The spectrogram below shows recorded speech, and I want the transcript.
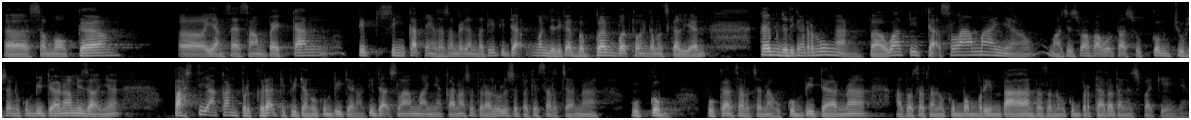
eh, semoga eh, yang saya sampaikan tips singkat yang saya sampaikan tadi tidak menjadikan beban buat kawan-kawan sekalian tapi menjadikan renungan bahwa tidak selamanya mahasiswa fakultas hukum jurusan hukum pidana misalnya pasti akan bergerak di bidang hukum pidana. Tidak selamanya, karena saudara lulus sebagai sarjana hukum, bukan sarjana hukum pidana atau sarjana hukum pemerintahan, sarjana hukum perdata, dan lain sebagainya.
